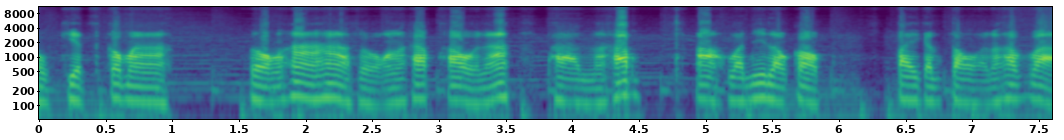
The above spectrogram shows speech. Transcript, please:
หกเจ็ดก็มาสองห้าห้าสองนะครับ เข้านะ ผ่านนะครับอะวันนี้เราก็ไปกันต่อนะครับว่า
